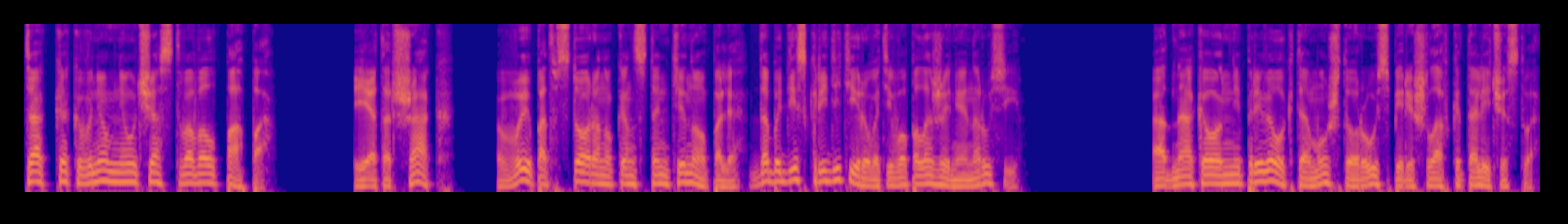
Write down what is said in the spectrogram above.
так как в нем не участвовал папа. И этот шаг — выпад в сторону Константинополя, дабы дискредитировать его положение на Руси. Однако он не привел к тому, что Русь перешла в католичество.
